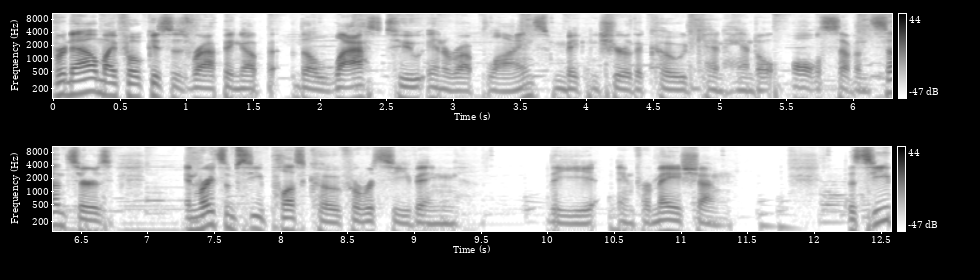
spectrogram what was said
For now, my focus is wrapping up the last two interrupt lines, making sure the code can handle all seven sensors, and write some C code for receiving the information. The C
